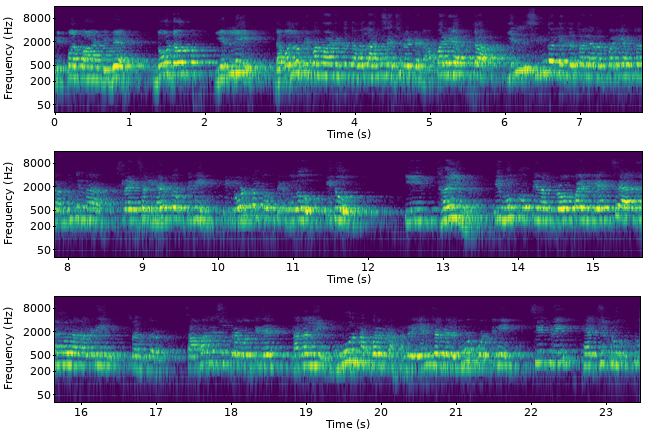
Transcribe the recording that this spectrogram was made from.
ಟ್ರಿಪಲ್ ಬಾಂಡ್ ಇದೆ. ನೋ ಡೌಟ್ ಎಲ್ಲಿ ಡಬಲ್ ಟ್ರಿಪಲ್ ಬಾಂಡ್ ಇರ್ತದೆ, ಅವೆಲ್ಲ ಅನ್ಸ್ಯಾಚುರೇಟೆಡ್ ಅಪರ್ಯಾಪ್ತ. ಎಲ್ಲಿ ಸಿಂಗಲ್ ಇರ್ತದೆ, ಅಲ್ಲಿ ನಾನು ಮುಂದಿನ ಸ್ಲೈಡ್ಸ್ ಅಲ್ಲಿ ಹೇಳ್ತಾ ಹೋಗ್ತೀನಿ. ಈಗ ನೋಡ್ಕೊಂಡು ಹೋಗ್ತಿರ್ಬೋದು, ಇದು ಈ ಥೈನ್ ಈ ಮುಂದೆ ಹೋಗ್ತೀನಿ ನಾನು profile X as usual already ಸರ್ಕಾರ ಸಾಮಾನ್ಯ ಸೂತ್ರ ಗೊತ್ತಿದೆ. ನಾನಲ್ಲಿ ಮೂರು ನಂಬರ್ನ, ಅಂದ್ರೆ ಎನ್ ಜಾಗದಲ್ಲಿ ಮೂರು ಕೊಡ್ತೀನಿ. C three H two two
